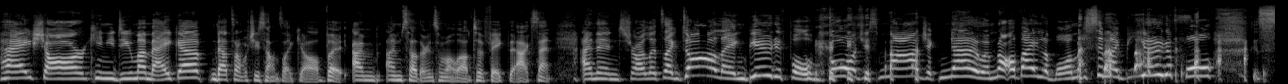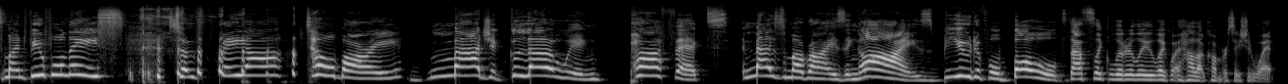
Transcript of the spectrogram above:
Hey Shar, can you do my makeup? That's not what she sounds like, y'all, but I'm I'm Southern, so I'm allowed to fake the accent. And then Charlotte's like, darling, beautiful, gorgeous, magic. No, I'm not available. I'm gonna send my beautiful, my beautiful niece, Sophia Tilbury, magic, glowing, perfect, mesmerizing eyes, beautiful, bold. That's like literally like what, how that conversation went.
